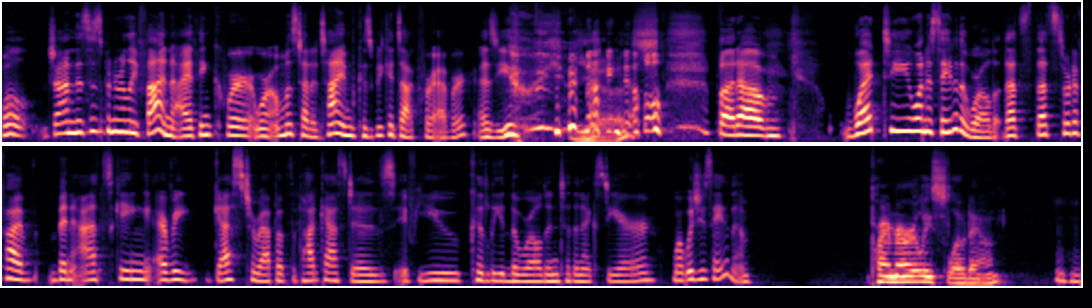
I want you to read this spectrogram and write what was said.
Well, John, this has been really fun. I think we're we're almost out of time because we could talk forever, as you, you yes. know. But um, what do you want to say to the world? That's that's sort of how I've been asking every guest to wrap up the podcast. Is if you could lead the world into the next year, what would you say to them? Primarily, slow down. Mm-hmm.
